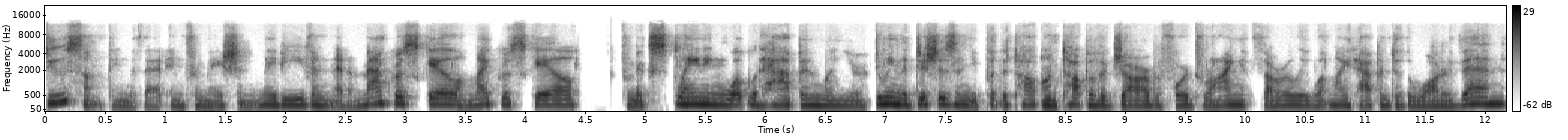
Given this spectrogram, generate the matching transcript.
do something with that information, maybe even at a macro scale, a micro scale, from explaining what would happen when you're doing the dishes and you put the top on top of a jar before drying it thoroughly, what might happen to the water then,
